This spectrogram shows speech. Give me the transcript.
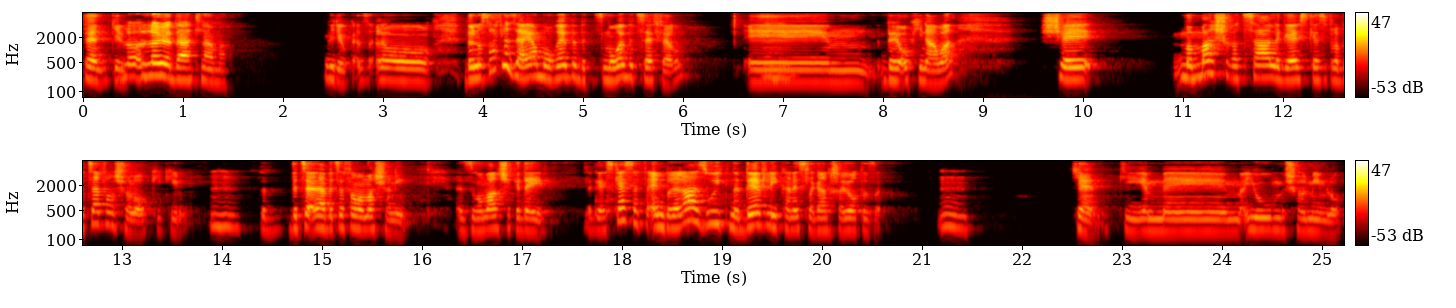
כן, כאילו, לא, לא יודעת למה. בדיוק, אז לא... בנוסף לזה היה מורה בבית, מורה בית ספר אה, באוקינאווה, שממש רצה לגייס כסף לבית ספר שלו, כי כאילו, מהמם. זה היה בית ספר ממש עני. אז הוא אמר שכדי לגייס כסף אין ברירה, אז הוא התנדב להיכנס לגן חיות הזה. מהמם. כן, כי הם, אה, הם היו משלמים לו.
